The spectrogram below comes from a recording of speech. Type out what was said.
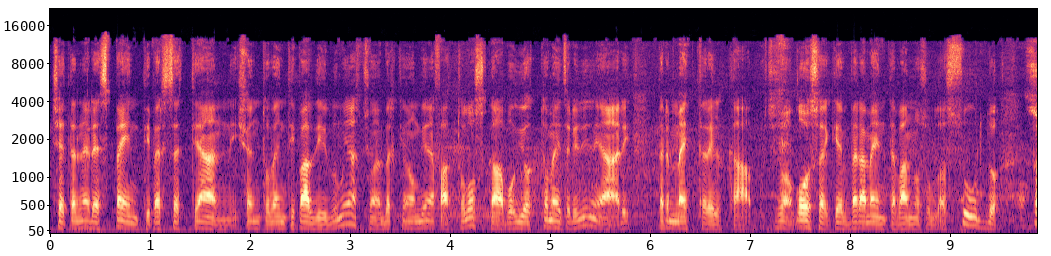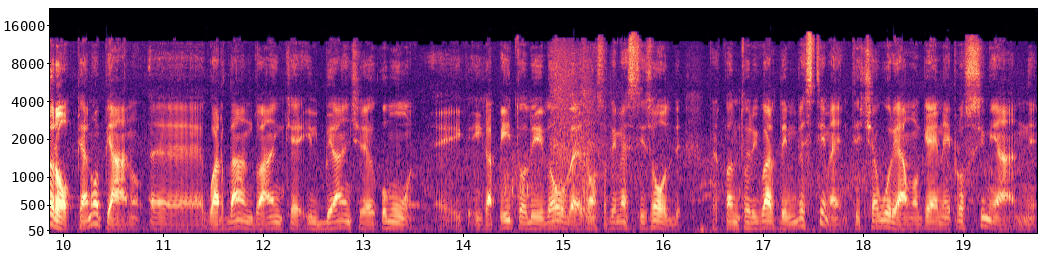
cioè tenere spenti per sette anni 120 pali di illuminazione perché non viene fatto lo scavo di 8 metri lineari per mettere il cavo. Ci sono cose che veramente vanno sull'assurdo, però piano piano, eh, guardando anche il bilancio del comune, i, i, capitoli dove sono stati messi i soldi per quanto riguarda investimenti, ci auguriamo che nei prossimi anni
